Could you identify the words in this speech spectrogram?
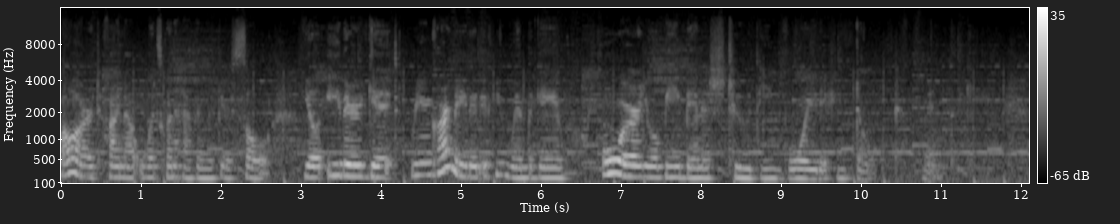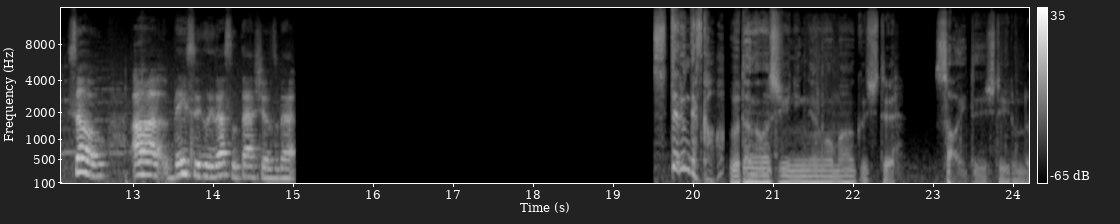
bar to find out what's going to happen with your soul. You'll either get reincarnated if you win the game, or you'll be banished to the void if you don't win the game. So, uh, basically that's what that show's about. 疑わしい人間をマークして裁定しているんだ。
